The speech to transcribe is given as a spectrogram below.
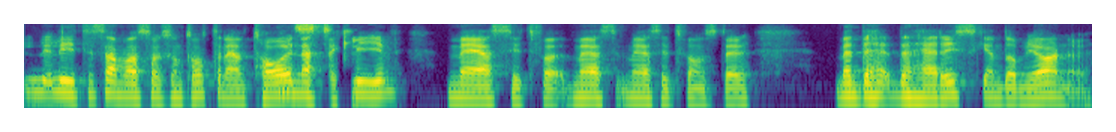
li, lite samma sak som Tottenham, tar ju nästa kliv med sitt, med, med sitt fönster. Men det, den här risken de gör nu,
